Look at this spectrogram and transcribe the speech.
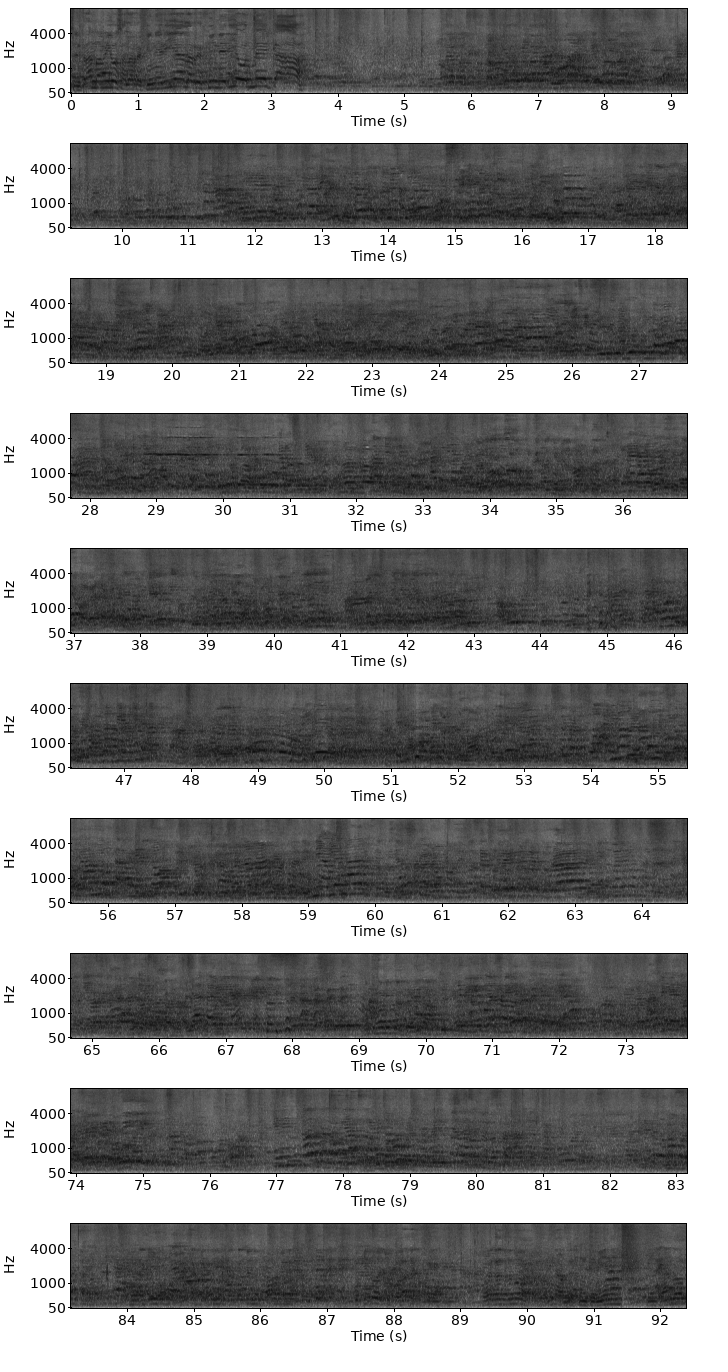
Entrando amigos a la refinería, la refinería Olmeca. Ni había nada de ¿Ya sabía? Aquí como ahorita que vemos que está haciendo el pavo, viene un poquito de chocolate porque no me están haciendo la gasolina. La gente viene, entrando.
